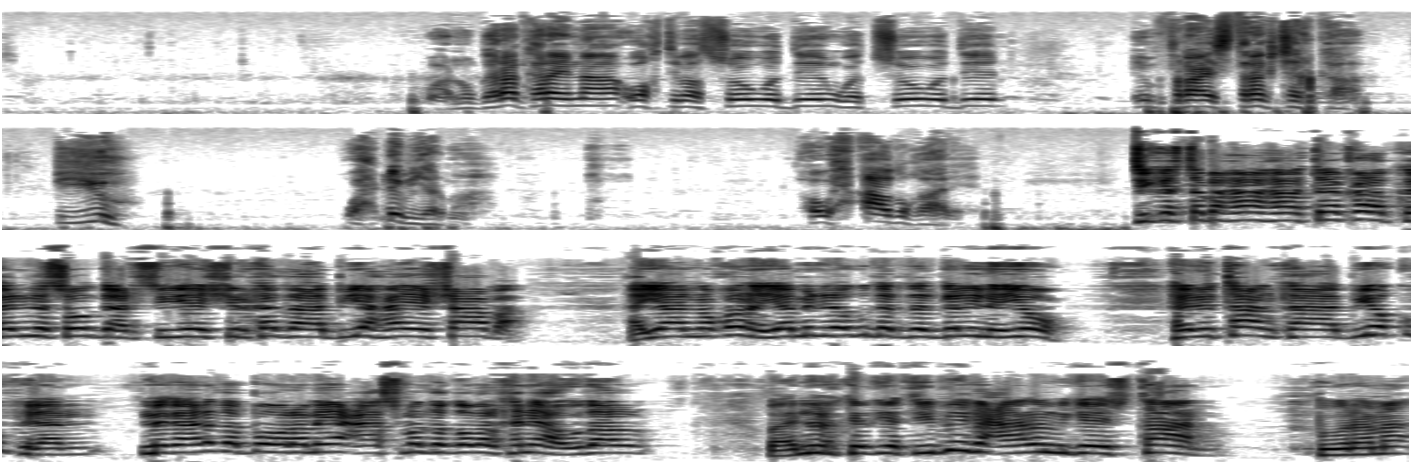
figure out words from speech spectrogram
waanu garan karaynaa wakti baad soo wadeen waad soo wadeen infrastructureka biyuhu wax dhib yar maaha. Oo wax aada u qaali. Si kastaba ha ahaatee qalabkani la soo gaadhsiiyey shirkadda biyaha ee shaaba ayaa noqonaya mid lagu dardargelinayo helitaanka biyo ku filan magaalada boorame ee caasimadda gobolkani awdal waa nuux kadiya tv-ga caalamiga star boorama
